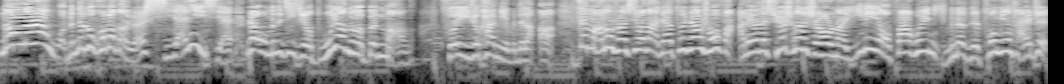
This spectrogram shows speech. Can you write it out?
能不能让我们的路况报道员闲一闲，让我们的记者不要那么奔忙？所以就看你们的了啊！在马路上，希望大家遵章守法。另外，在学车的时候呢，一定要发挥你们的聪明才智。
